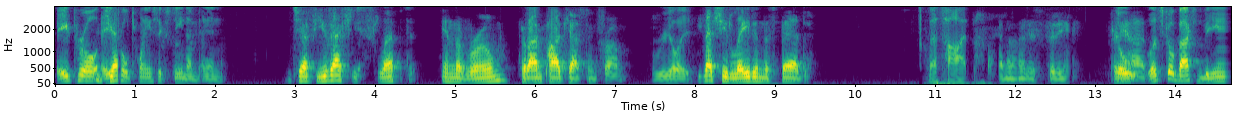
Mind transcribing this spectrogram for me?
April, Jeff- April 2016, I'm in. Jeff, you've actually slept in the room that I'm podcasting from. Really? You've actually laid in this bed. That's hot. I know it is pretty, pretty So hot. let's go back to the beginning of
